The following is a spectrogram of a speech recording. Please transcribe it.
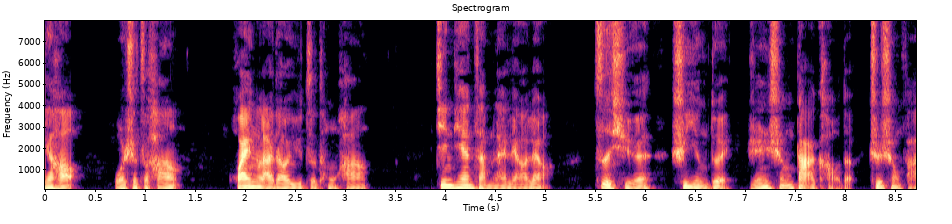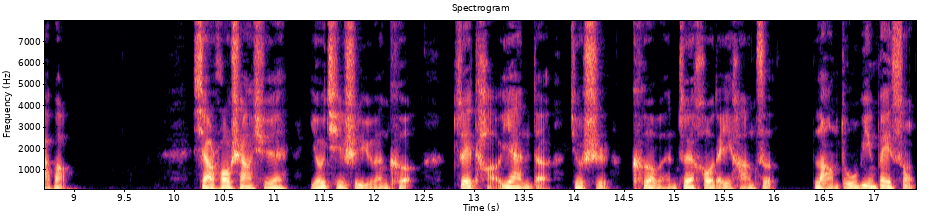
你好，我是子航，欢迎来到与子同行。今天咱们来聊聊自学是应对人生大考的制胜法宝。小时候上学，尤其是语文课，最讨厌的就是课文最后的一行字——朗读并背诵。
